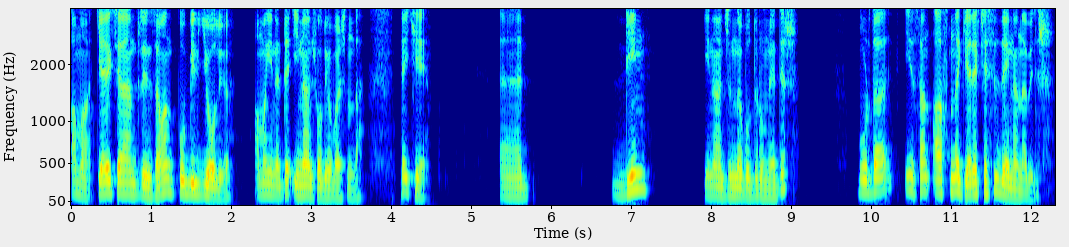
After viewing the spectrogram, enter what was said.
Ama gerekçelendirdiğin zaman bu bilgi oluyor. Ama yine de inanç oluyor başında. Peki e, din inancında bu durum nedir? Burada insan aslında gerekçesiz de inanabilir.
